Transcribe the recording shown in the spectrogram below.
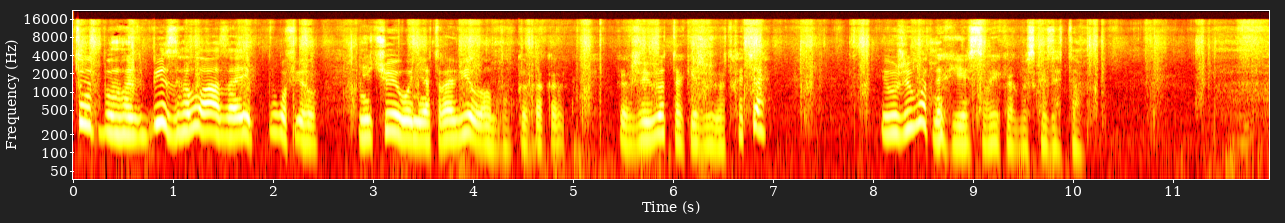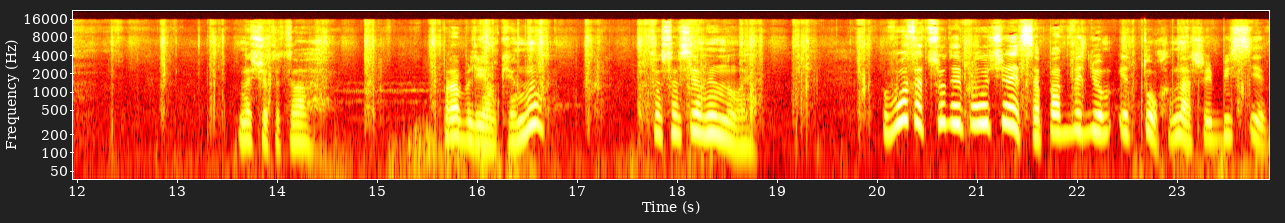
тут, будем говорить, без глаза и пофигу. Ничего его не отравило, он как, как, как, как живет, так и живет. Хотя и у животных есть свои, как бы сказать, там. Насчет этого проблемки. Ну, то совсем иное. Вот отсюда и получается, подведем итог нашей беседы.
